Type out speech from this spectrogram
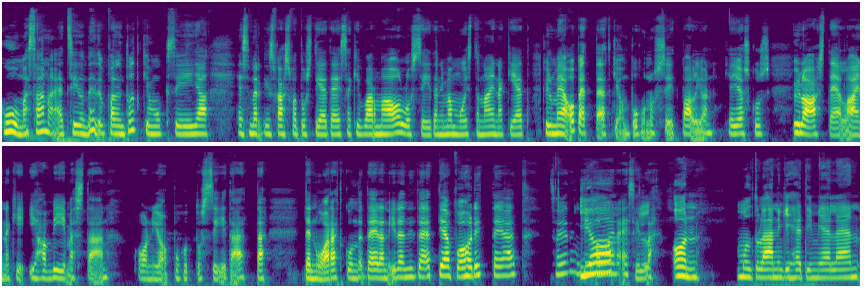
kuuma sana, että siitä on tehty paljon tutkimuksia ja esimerkiksi kasvatustieteissäkin varmaan ollut siitä, niin mä muistan ainakin, että kyllä meidän opettajatkin on puhunut siitä paljon ja joskus yläasteella ainakin ihan viimeistään on jo puhuttu siitä, että te nuoret, kun te teidän identiteettiä pohditte ja että se on jotenkin Joo, aina esillä. on. Mulla tulee ainakin heti mieleen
